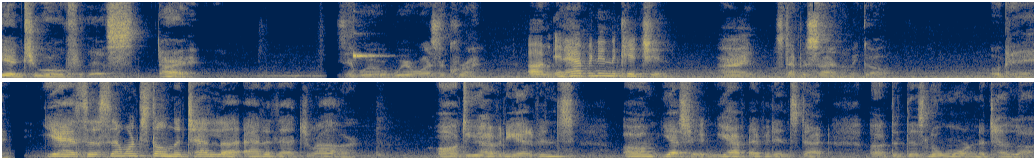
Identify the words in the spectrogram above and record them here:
it. I'm getting too old for this. All right. So where, where was the crime? Um, it happened in the kitchen. All right, step aside. Let me go. Okay. Yeah, so someone stole Nutella out of that drawer. Oh, do you have any evidence? Um, yes, we have evidence that uh, that there's no more Nutella.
